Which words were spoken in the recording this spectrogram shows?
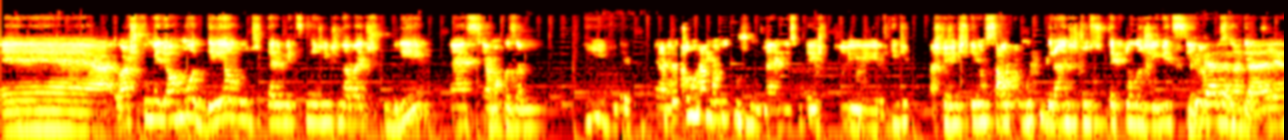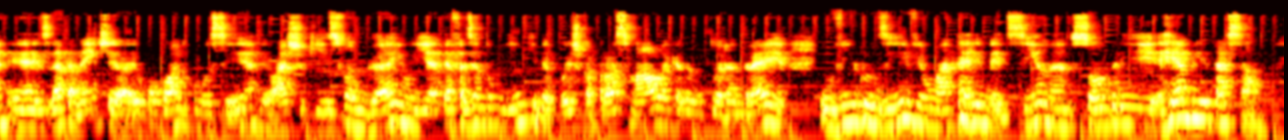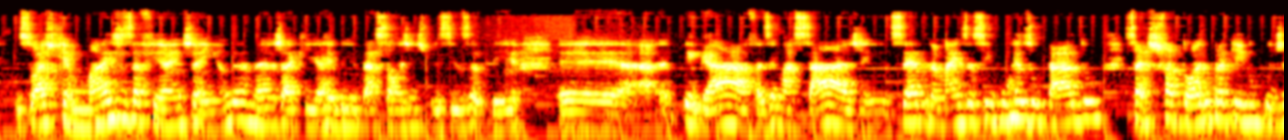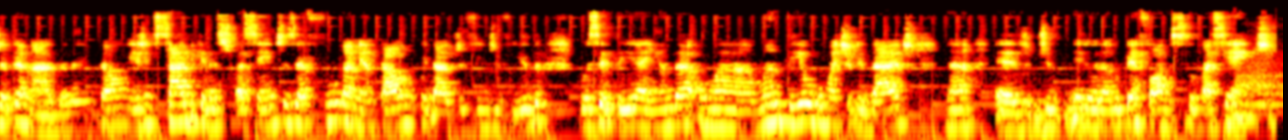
É, eu acho que o melhor modelo de telemedicina a gente ainda vai descobrir, né, se é uma coisa híbrida, né, todo mundo né, nesse texto de vídeo. Acho que a gente teve um salto muito grande de uso de tecnologia em medicina. Obrigada, Natália. É, exatamente, eu, eu, concordo com você. Eu acho que isso foi um ganho e até fazendo um link depois com a próxima aula, que é da doutora Andréia, eu vi inclusive uma telemedicina sobre reabilitação. Isso acho que é mais desafiante ainda, né? já que a reabilitação a gente precisa ter, é, pegar, fazer massagem, etc., mas assim com resultado satisfatório para quem não podia ter nada. Né? Então, e a gente sabe que nesses pacientes é fundamental no cuidado de fim de vida você ter ainda uma, manter alguma atividade né? É, de, de melhorando a performance do paciente.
